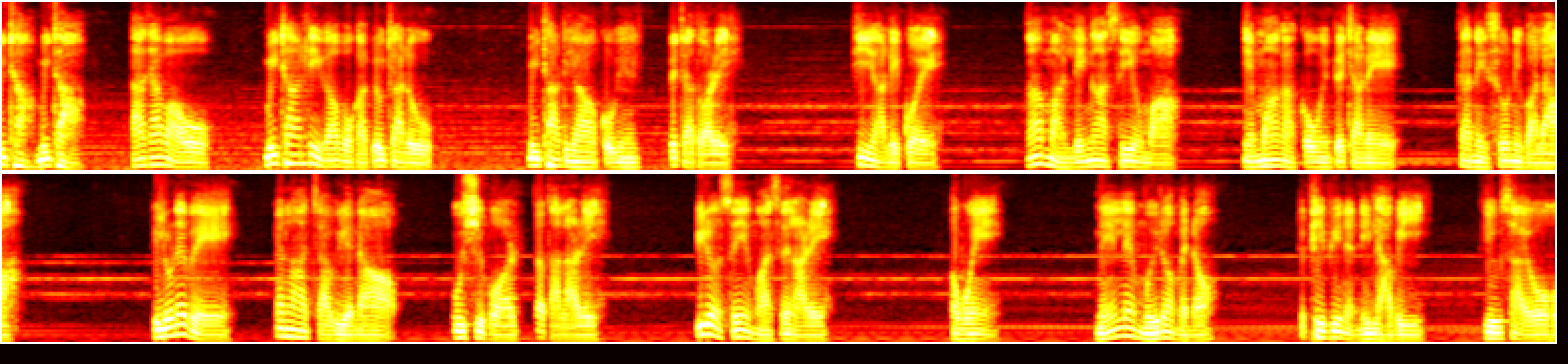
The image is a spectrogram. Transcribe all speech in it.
မိသားမိသားလာကြပါဦးမိသားလေကားဘော်ကပြုတ်ကျလို့မိသားတရားကိုရင်ပြတ်ကျသွားတယ်ဖြစ်ရလေကွယ်ငါမှလင်းကားဆေးရုံမှာညီမကကိုဝင်ပြတ်ကျတဲ့ကန်နေစိုးနေပါလားဒီလိုနဲ့ပဲနှစ်လကြာပြီးတဲ့နောက်ဦးရှိပေါ်တက်တာလာတယ်ပြီးတော့ဆေးရုံကဆင်းလာတယ်အဝင်မင်းလည်းမွေးတော့မယ်နော်တဖြည်းဖြည်းနဲ့နီးလာပြီးဖြူဆိုင်ရော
